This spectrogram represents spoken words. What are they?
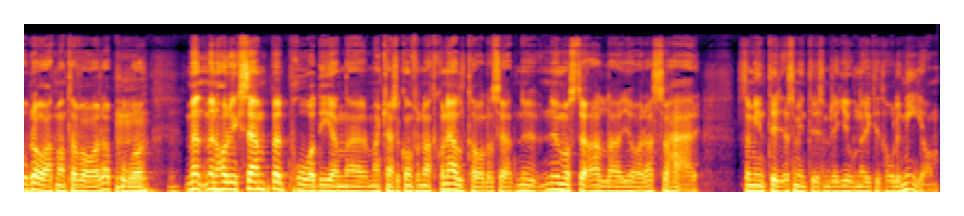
och bra att man tar vara på. Mm. Men, men har du exempel på det när man kanske kommer från nationellt håll och säger att nu, nu måste alla göra så här. Som inte, som inte liksom regionen riktigt håller med om.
